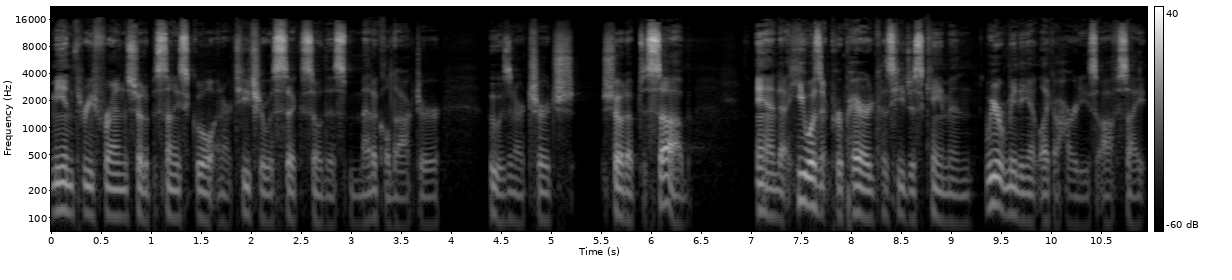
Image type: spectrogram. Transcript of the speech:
Me and three friends showed up at Sunday school, and our teacher was sick, so this medical doctor who was in our church showed up to sub, and uh, he wasn't prepared because he just came in. We were meeting at like a Hardee's offsite,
